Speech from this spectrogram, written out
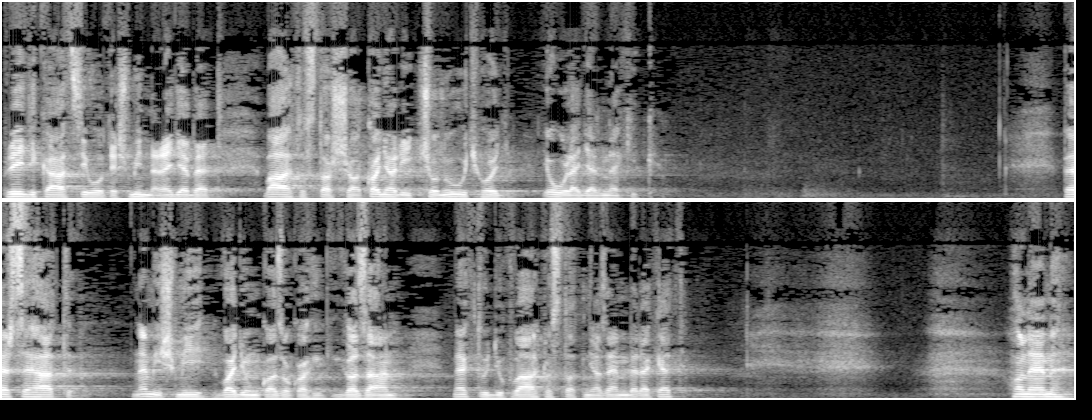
prédikációt és minden egyebet, változtassa, kanyarítson úgy, hogy jó legyen nekik. Persze hát nem is mi vagyunk azok, akik igazán meg tudjuk változtatni az embereket, hanem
